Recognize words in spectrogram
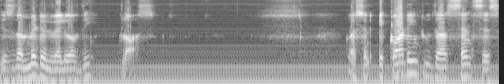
This is the middle value of the clause Question According to the census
